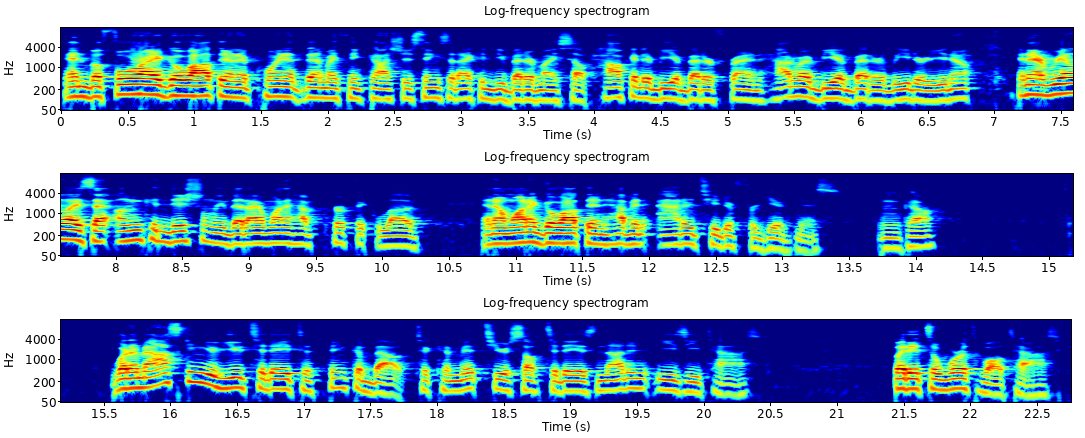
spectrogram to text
And before I go out there and I point at them, I think, gosh, there's things that I can do better myself. How could I be a better friend? How do I be a better leader, you know? And I realize that unconditionally that I want to have perfect love and I want to go out there and have an attitude of forgiveness, okay? What I'm asking of you today to think about, to commit to yourself today is not an easy task, but it's a worthwhile task.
